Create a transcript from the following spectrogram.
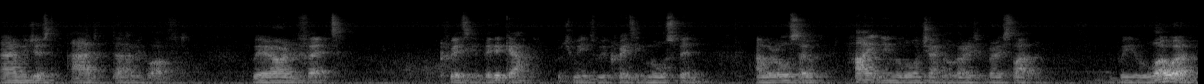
and we just add dynamic loft, we are in effect creating a bigger gap, which means we're creating more spin, and we're also heightening the launch angle very, very slightly. If we lower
